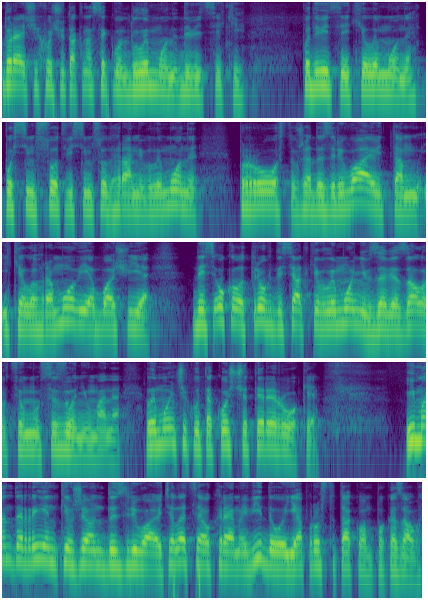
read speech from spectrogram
До речі, хочу так на секунду. Лимони, дивіться, які. Подивіться, які лимони. По 700-800 грамів лимони просто вже дозрівають. Там і кілограмові, я бачу, є. Десь около трьох десятків лимонів зав'язало в цьому сезоні у мене. Лимончику також 4 роки. І мандаринки вже дозрівають, але це окреме відео, я просто так вам показав.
